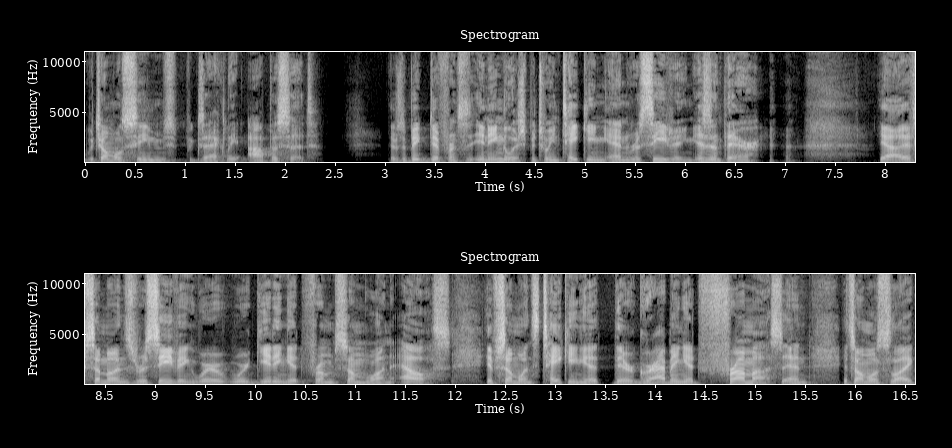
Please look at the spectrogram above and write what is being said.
which almost seems exactly opposite. There's a big difference in English between taking and receiving, isn't there? yeah, if someone's receiving, we're, we're getting it from someone else. If someone's taking it, they're grabbing it from us. And it's almost like,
